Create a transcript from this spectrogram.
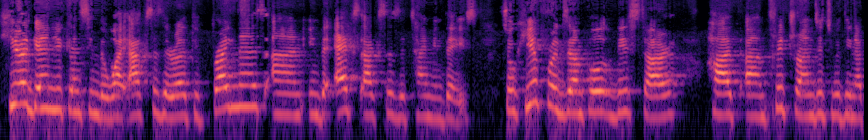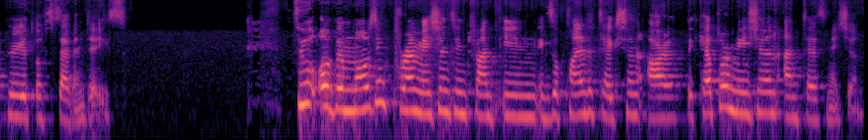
Here again, you can see in the y-axis the relative brightness and in the x-axis the time in days. So here, for example, this star had um, three transits within a period of seven days. Two of the most important missions in, in exoplanet detection are the Kepler mission and TESS mission.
